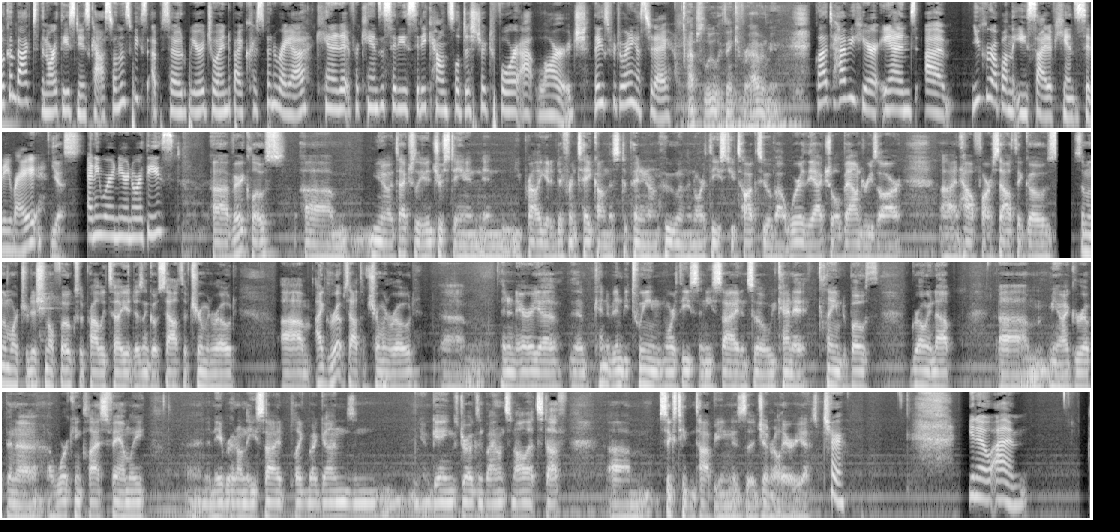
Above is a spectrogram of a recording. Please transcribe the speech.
Welcome back to the Northeast Newscast. On this week's episode, we are joined by Crispin Rea, candidate for Kansas City City Council District 4 at large. Thanks for joining us today. Absolutely. Thank you for having me. Glad to have you here. And um, you grew up on the east side of Kansas City, right? Yes. Anywhere near Northeast? Uh, very close. Um, you know, it's actually interesting, and, and, you probably get a different take on this depending on who in the Northeast you talk to about where the actual boundaries are uh, and how far south it goes. Some of the more traditional folks would probably tell you it doesn't go south of Truman Road. Um, I grew up south of Truman Road um, in an area uh, kind of in between Northeast and East Side, and so we kind of claimed both growing up. Um, you know, I grew up in a, a working class family in a neighborhood on the east side plagued by guns and you know, gangs, drugs, and violence and all that stuff. Um, 16th and Topping is the general area. Sure. You know, um,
